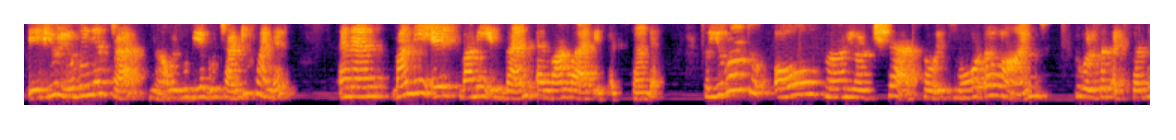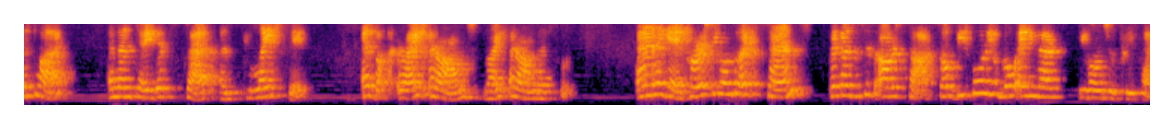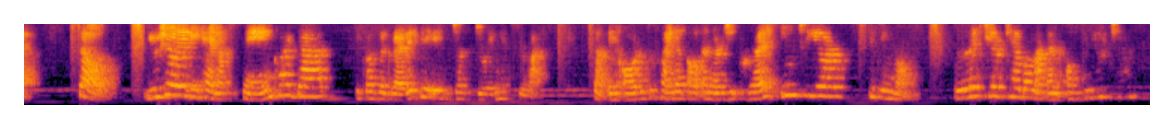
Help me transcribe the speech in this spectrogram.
If you're using a strap, now it would be a good time to find it. And then one knee is one knee is bent and one leg is extended. So you want to open your chest so it's more aligned towards that extended leg, and then take that strap and place it right around, right around that foot. And again, first you want to extend because this is our start. So before you go anywhere, you want to prepare. So usually we kind of sink like that because the gravity is just doing it to us. So in order to find out all energy, press into your sitting bones. Lift your tailbone up and open your chest.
